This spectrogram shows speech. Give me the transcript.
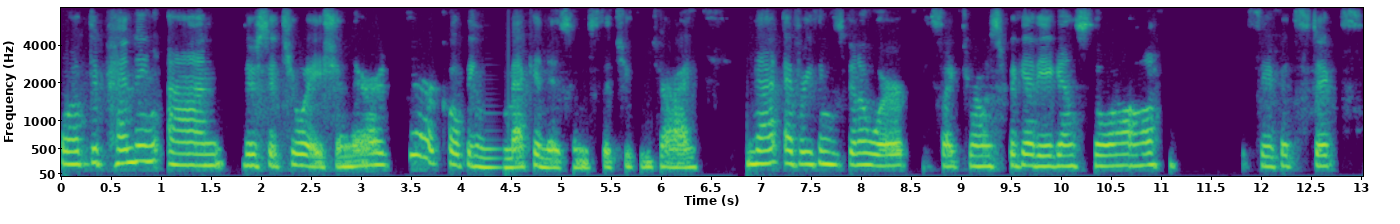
well depending on their situation there are there are coping mechanisms that you can try not everything's going to work. It's like throwing spaghetti against the wall, see if it sticks.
